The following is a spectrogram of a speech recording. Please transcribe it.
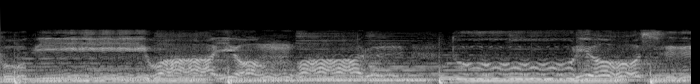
부비와 영화를 누렸으니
